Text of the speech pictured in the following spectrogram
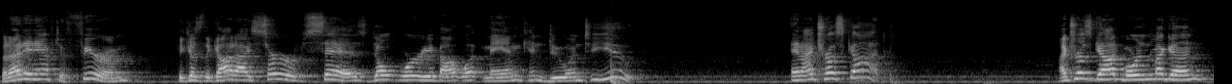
But I didn't have to fear them because the God I serve says, don't worry about what man can do unto you. And I trust God. I trust God more than my gun.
